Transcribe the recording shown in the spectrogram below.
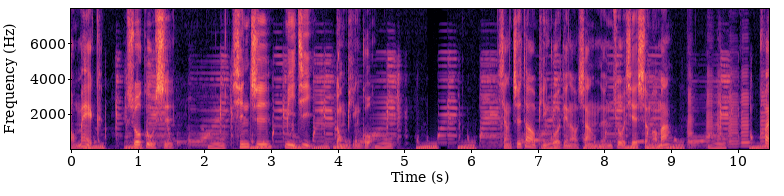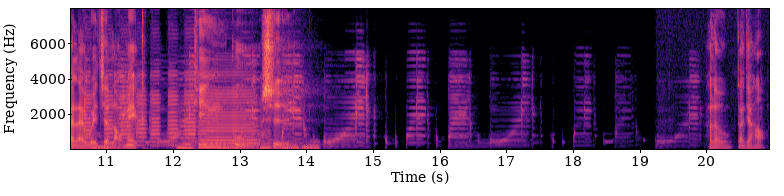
老 Mac 说故事，新知秘技懂苹果。想知道苹果电脑上能做些什么吗？快来围着老 Mac 听故事。Hello，大家好，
